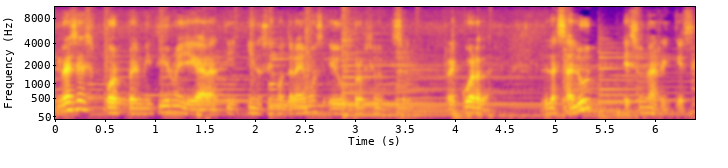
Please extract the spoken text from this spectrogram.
Gracias por permitirme llegar a ti y nos encontraremos en un próximo episodio. Recuerda, la salud es una riqueza.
